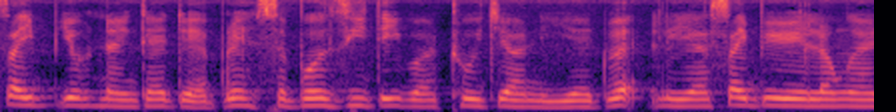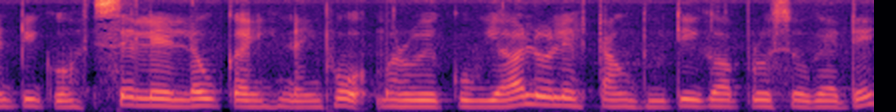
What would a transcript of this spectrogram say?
ဆိုင်ပြုတ်နိုင်ခဲ့တဲ့အပရက်စပေါ်စီတိပါထိုးကြနေရတဲ့လေယာဉ်စိုက်ပျိုးရေးလုပ်ငန်းတီကိုဆက်လက်လုပ်ကိုင်နိုင်ဖို့မရွေကူရလို့လေတောင်သူတီကပရိုဆိုခဲ့တဲ့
